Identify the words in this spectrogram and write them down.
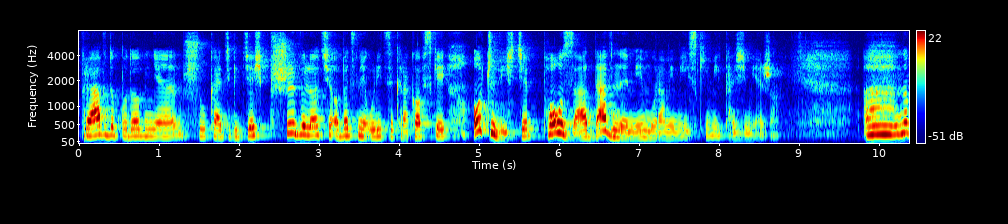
prawdopodobnie szukać gdzieś przy wylocie obecnej ulicy Krakowskiej, oczywiście poza dawnymi murami miejskimi Kazimierza. No,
